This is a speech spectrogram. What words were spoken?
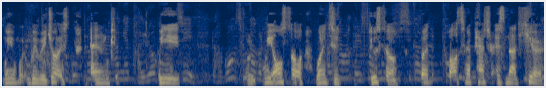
we we rejoiced, and we we also wanted to do so. But while senior pastor is not here,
